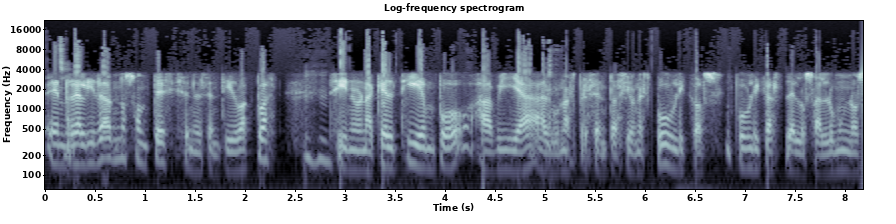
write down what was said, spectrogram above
En realidad no son tesis en el sentido actual, sino en aquel tiempo había algunas presentaciones públicos, públicas de los alumnos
